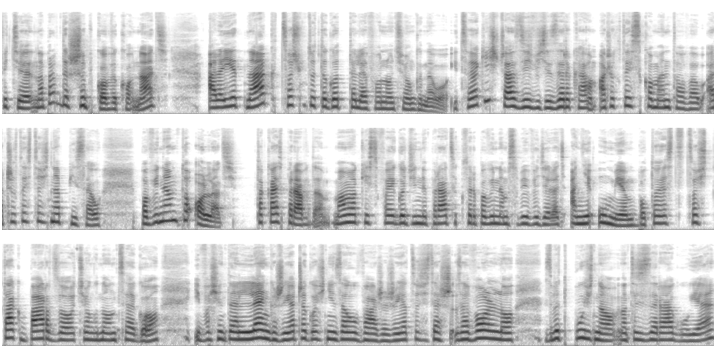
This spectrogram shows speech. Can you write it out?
wiecie, naprawdę szybko wykonać, ale jednak coś mi do tego telefonu ciągnęło. I co jakiś czas gdzieś, wiecie, zerkałam, a czy ktoś skomentował, a czy ktoś coś napisał. Powinnam to olać. Taka jest prawda. Mam jakieś swoje godziny pracy, które powinnam sobie wydzielać, a nie umiem, bo to jest coś tak bardzo ciągnącego i właśnie ten lęk, że ja czegoś nie zauważę, że ja coś też za wolno, zbyt późno na coś zareaguję.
